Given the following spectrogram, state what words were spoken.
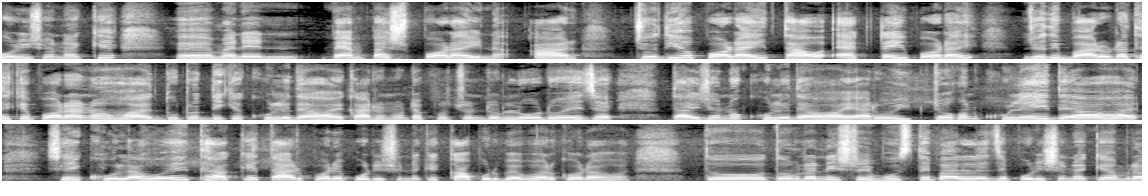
পরিশোনাকে মানে প্যাম্পাস পড়াই না। আর যদিও পড়াই, তাও একটাই পড়াই। যদি বারোটা থেকে পড়ানো হয়, দুটোর দিকে খুলে দেওয়া হয়, কারণ ওটা প্রচণ্ড লোড হয়ে যায়, তাই জন্য খুলে দেওয়া হয়। আর ওই যখন খুলেই দেওয়া হয়, সেই খোলা হয়েই থাকে, তারপরে পরিশোনাকে কাপড় ব্যবহার করা হয়। তো তোমরা নিশ্চয়ই বুঝতে পারলে যে পরিশোনাকে আমরা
